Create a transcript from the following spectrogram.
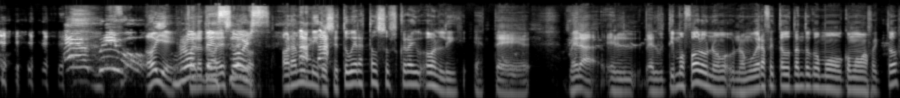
¡En vivo! Oye, Rob pero te voy a decir algo. Ahora mismo, si estuviera estado subscribe only, este, mira, el, el último follow no, no me hubiera afectado tanto como, como me afectó.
